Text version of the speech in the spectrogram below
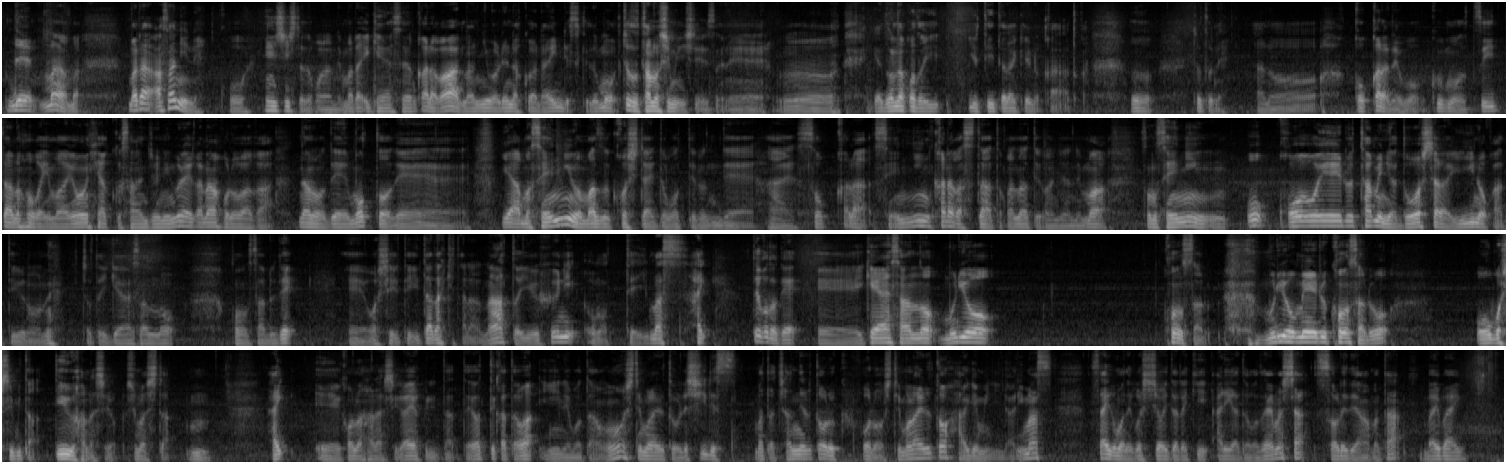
でまあまあまだ朝にねこう返信したところなんでまだ池谷さんからは何にも連絡はないんですけどもちょっと楽しみにしてですね。うん。いやどんなこと言っていただけるのかとか。うん。ちょっとねあのー、こっからね僕もツイッターの方が今430人ぐらいかなフォロワーが。なのでもっとねいやまあ1000人はまず越したいと思ってるんで、はい、そっから1000人からがスタートかなっていう感じなんでまあその1000人を超えるためにはどうしたらいいのかっていうのをねちょっと池谷さんのコンサルで、えー、教えていただけたらなというふうに思っています。はい、ということで、えー、池谷さんの無料コンサル 無料メールコンサルを応募してみたっていう話をしました。うん、はい、えー、この話が役に立ったよって方はいいねボタンを押してもらえると嬉しいです。またチャンネル登録、フォローしてもらえると励みになります。最後までご視聴いただきありがとうございました。それではまた。バイバイ。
